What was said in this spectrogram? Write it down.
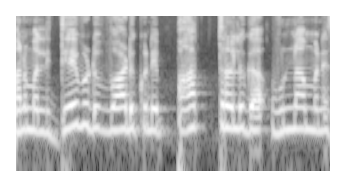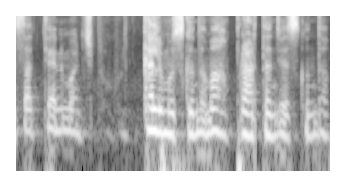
మనమల్ని దేవుడు వాడుకునే పాత్రలుగా ఉన్నామనే సత్యాన్ని మర్చిపో కళ్ళు మూసుకుందామా? ప్రార్థన చేసుకుందాం.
